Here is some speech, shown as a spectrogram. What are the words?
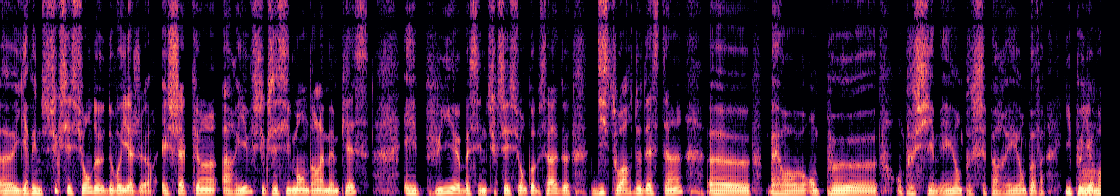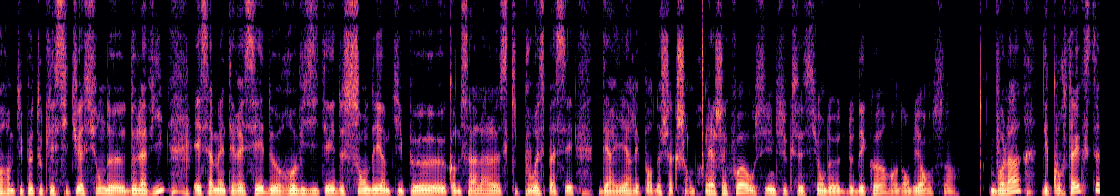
euh, il y avait une succession de, de, voyageurs, et chacun arrive successivement dans la même pièce, et puis euh, bah, c'est une succession comme ça de d'histoires, de destins. Euh, bah, on peut on peut s'y aimer, on peut se séparer, on peut, enfin, il peut y mmh. avoir un petit peu toutes les situations de, de la vie, et ça m'intéressait de revisiter, de sonder un petit peu comme ça là ce qui pourrait se passer derrière les portes de chaque chambre. Et à chaque fois aussi une succession de, décors, d'ambiance voilà, des courts textes,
